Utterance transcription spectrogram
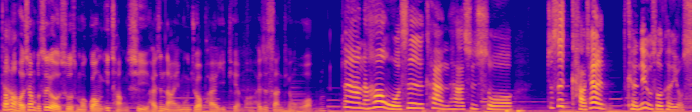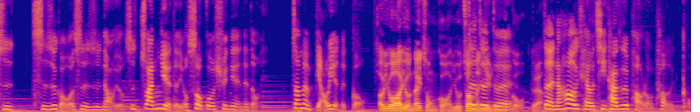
他们好像不是有说什么光一场戏还是哪一幕就要拍一天吗？还是三天？我忘了。对啊，然后我是看他是说，就是好像。可能例如说，可能有十十只狗狗是是那种有是专业的，有受过训练的那种专门表演的狗。哦，有啊，有那种狗啊，有专门演员的狗，对啊。对，然后还有其他就是跑龙套的狗。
